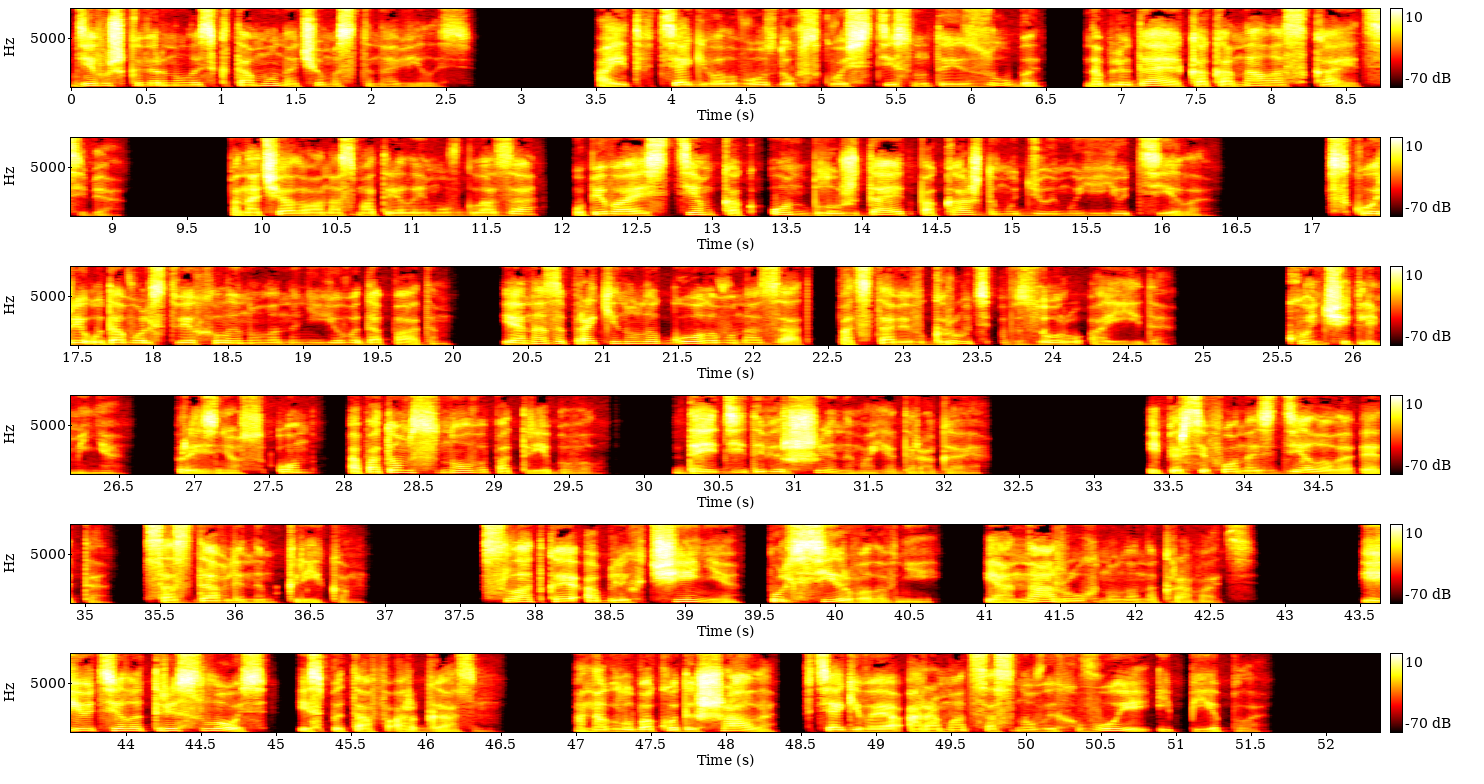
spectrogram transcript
Девушка вернулась к тому, на чем остановилась. Аид втягивал воздух сквозь стиснутые зубы, наблюдая, как она ласкает себя. Поначалу она смотрела ему в глаза, упиваясь тем, как он блуждает по каждому дюйму ее тела. Вскоре удовольствие хлынуло на нее водопадом, и она запрокинула голову назад, подставив грудь взору Аида. «Кончи для меня», — произнес он, а потом снова потребовал. «Дойди до вершины, моя дорогая». И Персефона сделала это со сдавленным криком. Сладкое облегчение пульсировало в ней, и она рухнула на кровать. Ее тело тряслось, испытав оргазм. Она глубоко дышала, втягивая аромат сосновой хвои и пепла.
